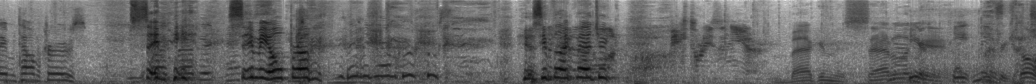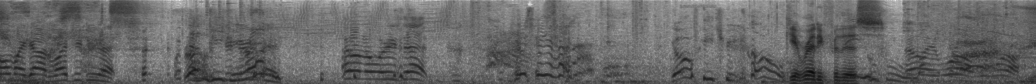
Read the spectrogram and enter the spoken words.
Save him, Tom Cruise. Save me. Save me, Oprah. Here's your black magic. Victory is near. Back in the saddle Here, again. Pete, Petrie, go. Oh my god, why'd you do that? What the hell did you do? run! I don't know where he's at. Where's he at? Go, Petrie, go! Get ready for this. Ooh. No, wait, we're off, we're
